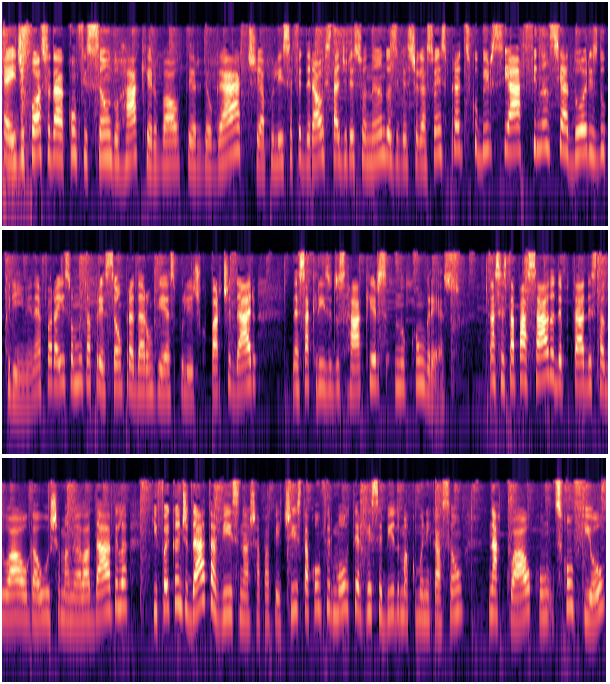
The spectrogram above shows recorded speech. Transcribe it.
É, e de posse da confissão do hacker Walter Delgatti, a Polícia Federal está direcionando as investigações para descobrir se há financiadores do crime. Né? Fora isso, há muita pressão para dar um viés político partidário nessa crise dos hackers no Congresso. Na sexta passada, a deputada estadual gaúcha Manuela Dávila, que foi candidata a vice na chapa petista, confirmou ter recebido uma comunicação na qual desconfiou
